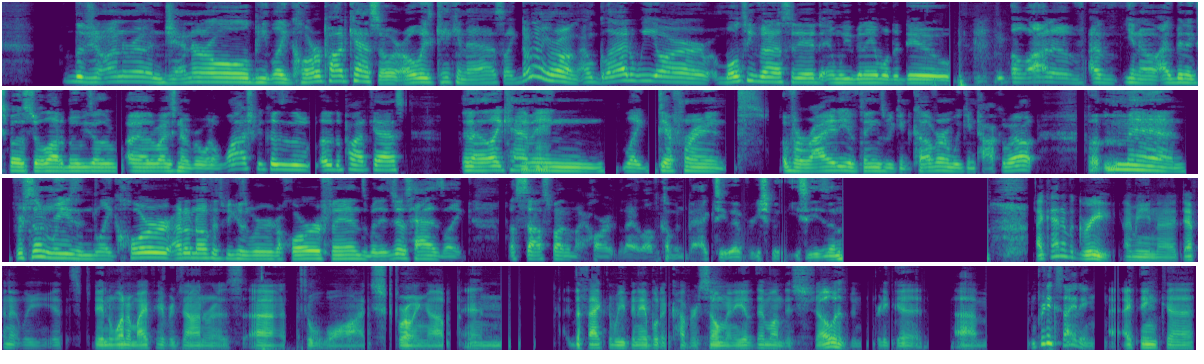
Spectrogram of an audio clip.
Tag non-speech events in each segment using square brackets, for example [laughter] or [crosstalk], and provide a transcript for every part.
the genre in general. Be like horror podcasts are always kicking ass. Like, don't get me wrong, I'm glad we are multifaceted and we've been able to do a lot of. I've you know I've been exposed to a lot of movies other, I otherwise never would have watched because of the of the podcast, and I like mm-hmm. having like different a variety of things we can cover and we can talk about. But man, for some reason, like horror, I don't know if it's because we're horror fans, but it just has like a soft spot in my heart that I love coming back to every spooky season. I kind of agree. I mean, uh, definitely, it's been one of my favorite genres uh, to watch growing up, and the fact that we've been able to cover so many of them on this show has been pretty good. Um, pretty exciting. I, I think, uh,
